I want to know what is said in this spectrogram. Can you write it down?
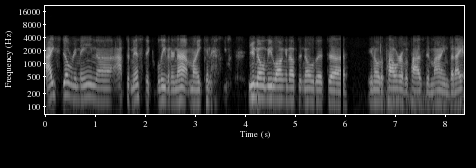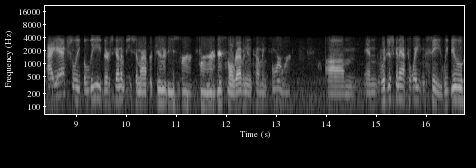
I still remain uh, optimistic. Believe it or not, Mike, and you know me long enough to know that uh, you know the power of a positive mind. But I, I actually believe there's going to be some opportunities for for additional revenue coming forward, um, and we're just going to have to wait and see. We do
